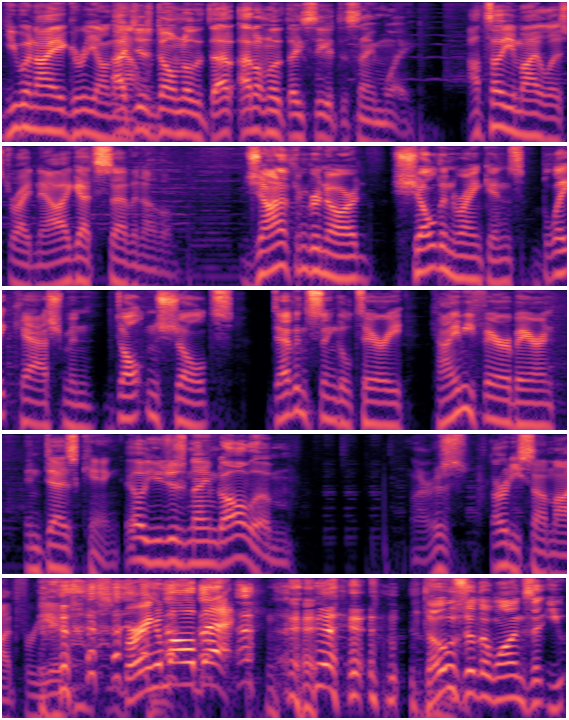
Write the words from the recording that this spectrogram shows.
you and I agree on that. I just one. don't know that, that I don't know that they see it the same way. I'll tell you my list right now. I got seven of them: Jonathan Greenard, Sheldon Rankins, Blake Cashman, Dalton Schultz, Devin Singletary, Kaimi Fairbairn, and Des King. Hell, you just named all of them. There's 30 some odd free agents. Bring them all back. Those are the ones that you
